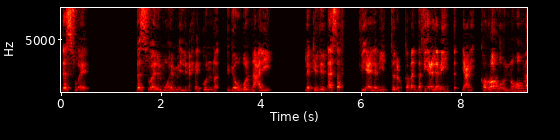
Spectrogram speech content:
ده السؤال. ده السؤال المهم اللي محتاج كنا تجاوبوا لنا عليه. لكن للأسف في إعلاميين طلعوا كمان ده في إعلاميين يعني قرروا إن هم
